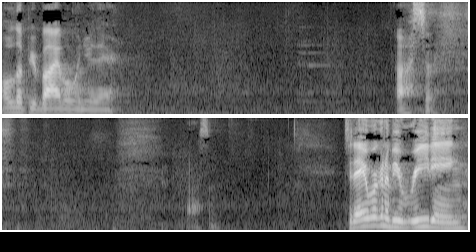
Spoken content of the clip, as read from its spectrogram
Hold up your Bible when you're there. Awesome. Awesome. Today we're going to be reading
